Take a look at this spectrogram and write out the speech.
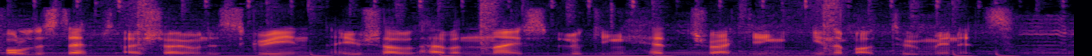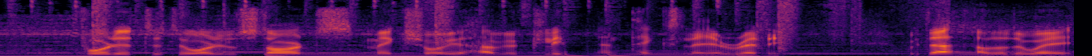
Follow the steps I show on the screen and you shall have a nice looking head tracking in about 2 minutes. Before the tutorial starts, make sure you have your clip and text layer ready. With that out of the way,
